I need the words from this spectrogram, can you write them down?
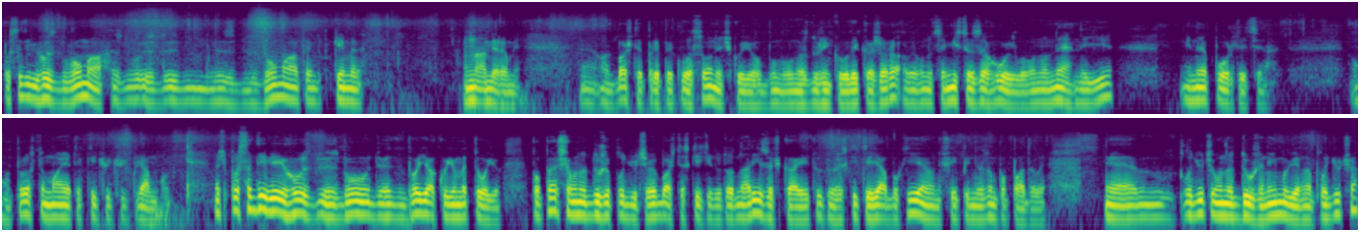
Посадив його з двома, з, з, з, двома такими намірами. Е, От бачите, припекло сонечко, його було у нас дуже велика жара, але воно це місце загоїло, воно не гниє і не портиться. От, просто має таку чуть-чуть плямку. Значить, посадив я його з, двоякою метою. По-перше, воно дуже плодюче. Ви бачите, скільки тут одна різочка, і тут вже скільки яблук є, вони ще й під низом попадали. Е, плодюче воно дуже, неймовірно плодюче.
